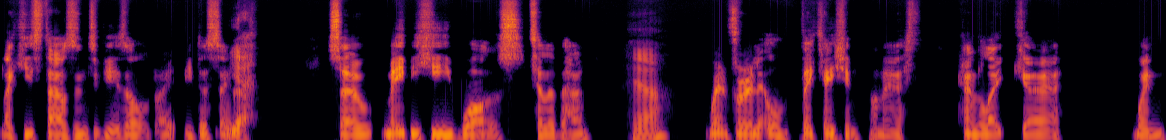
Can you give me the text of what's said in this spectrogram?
like he's thousands of years old, right? He does say Yeah. that. So maybe he was Tiller the Hun, Yeah. went for a little vacation on Earth, kind of like uh, when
